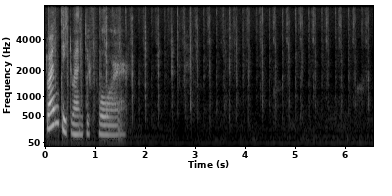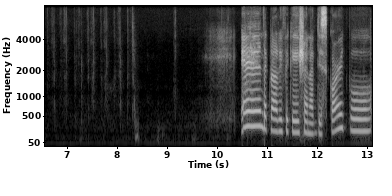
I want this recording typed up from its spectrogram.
2024. And the clarification of this card po.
